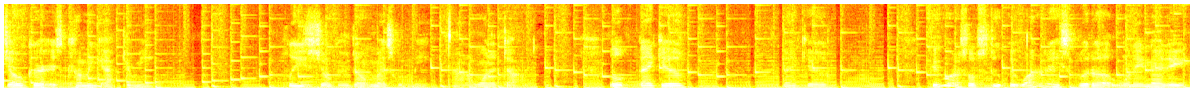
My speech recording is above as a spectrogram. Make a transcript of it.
Joker is coming after me. Please, Joker, don't mess with me. I don't want to die. Oop, thank you. Thank you. People are so stupid. Why do they split up when they know they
